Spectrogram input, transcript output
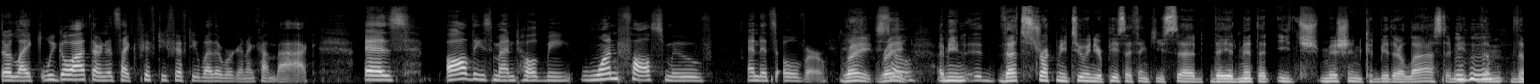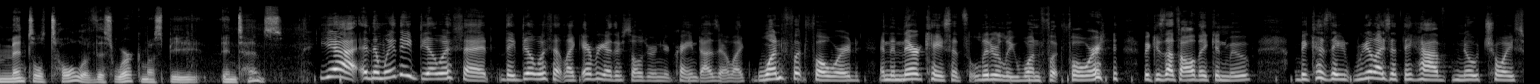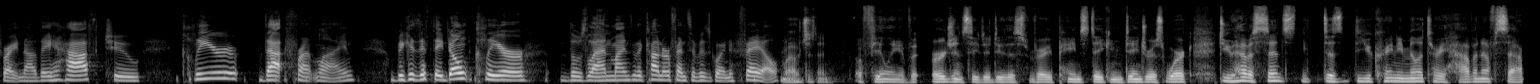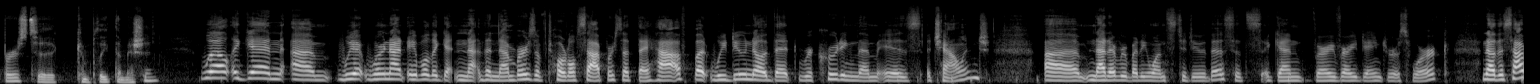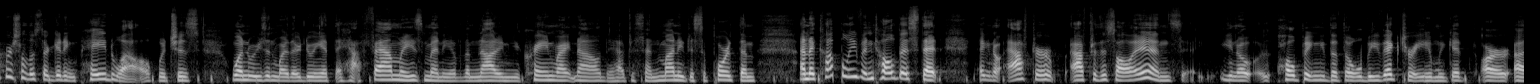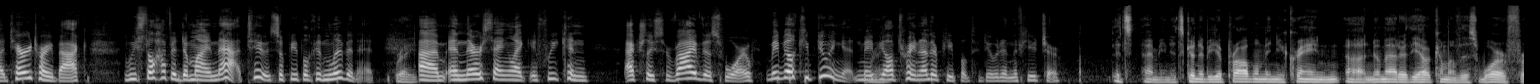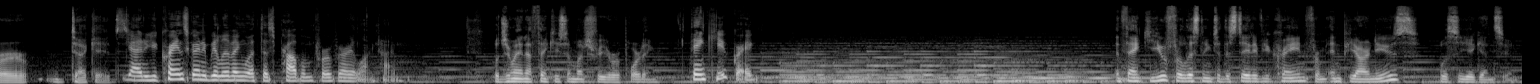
They're like, we go out there and it's like 50 50 whether we're going to come back. As all these men told me, one false move and it's over. Right, so, right. I mean, that struck me too in your piece. I think you said they admit that each mission could be their last. I mean, mm-hmm. the, the mental toll of this work must be intense. Yeah, and the way they deal with it, they deal with it like every other soldier in Ukraine does. They're like one foot forward, and in their case, it's literally one foot forward because that's all they can move. Because they realize that they have no choice right now. They have to clear that front line because if they don't clear those landmines, the counteroffensive is going to fail. Wow, just a, a feeling of urgency to do this very painstaking, dangerous work. Do you have a sense? Does the Ukrainian military have enough sappers to complete the mission? Well, again, um, we're, we're not able to get the numbers of total sappers that they have, but we do know that recruiting them is a challenge. Um, not everybody wants to do this. It's, again, very, very dangerous work. Now, the sappers told us they're getting paid well, which is one reason why they're doing it. They have families, many of them not in Ukraine right now. They have to send money to support them. And a couple even told us that, you know, after, after this all ends, you know, hoping that there will be victory and we get our uh, territory back, we still have to demine that too so people can live in it. Right. Um, and they're saying, like, if we can actually survive this war, maybe I'll keep doing it. Maybe right. I'll train other people to do it in the future. It's, I mean, it's going to be a problem in Ukraine uh, no matter the outcome of this war for decades. Yeah, Ukraine's going to be living with this problem for a very long time. Well, Joanna, thank you so much for your reporting. Thank you, Greg. And thank you for listening to the State of Ukraine from NPR News. We'll see you again soon.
